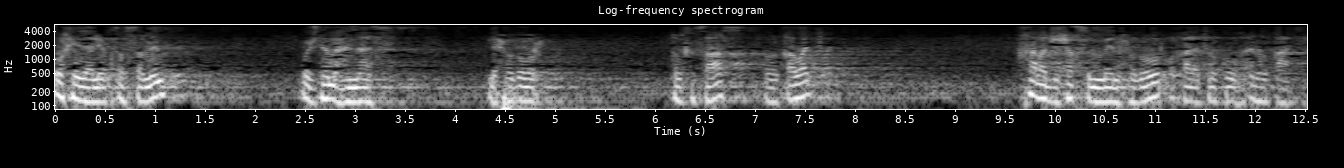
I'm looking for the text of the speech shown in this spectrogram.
أخذ ليقتص منه واجتمع الناس لحضور القصاص أو القود. خرج شخص من بين الحضور وقال اتركوه أنا القاتل.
